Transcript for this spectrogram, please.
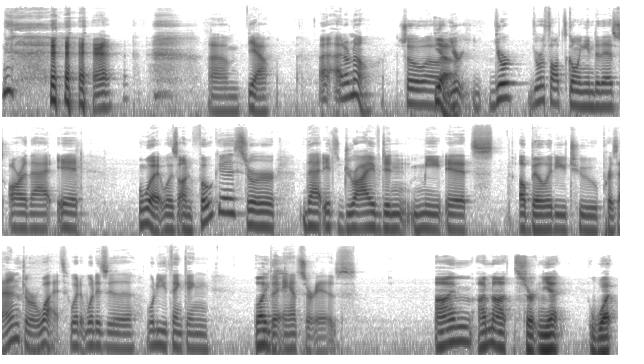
Um, yeah, I, I don't know. So uh, Yeah. your your your thoughts going into this are that it what was unfocused or that its drive didn't meet its ability to present or what? What what is uh what are you thinking Like the answer is? I'm I'm not certain yet what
